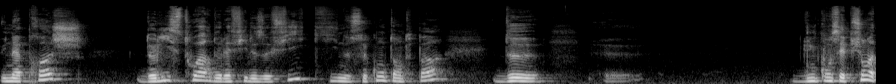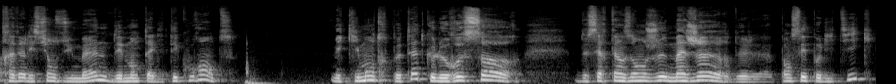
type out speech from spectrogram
une approche de l'histoire de la philosophie qui ne se contente pas euh, d'une conception à travers les sciences humaines des mentalités courantes, mais qui montre peut-être que le ressort de certains enjeux majeurs de la pensée politique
